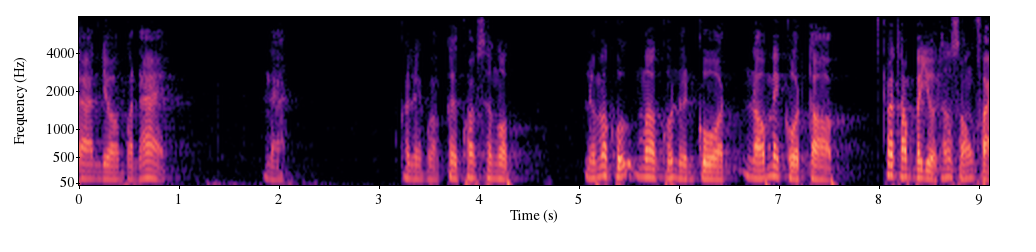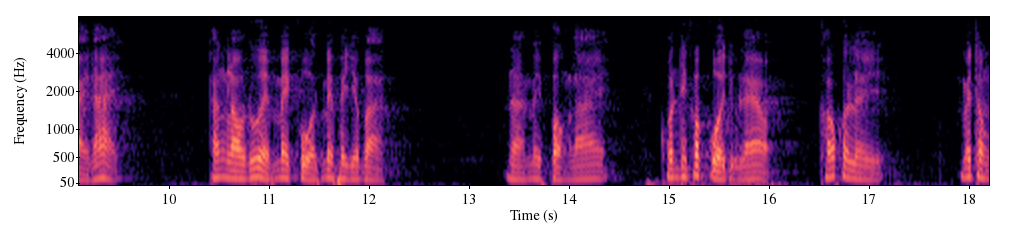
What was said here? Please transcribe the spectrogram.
การยอมกันได้นะก็เรียกว่าเกิดความสงบ หรือเมื่อเมื่อคนอื่นโกรธเราไม่โกรธตอบ ก็ทำประโยชน์ทั้งสองฝ่ายได้ ทั้งเราด้วยไม่โกรธไม่พยาบาทนะไม่ปองร้าย คนที่เขาโกรธอยู่แล้ว เขาก็เลยไม่ต้อง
